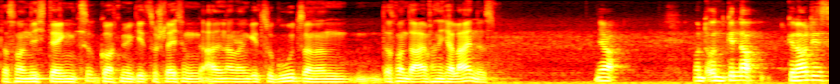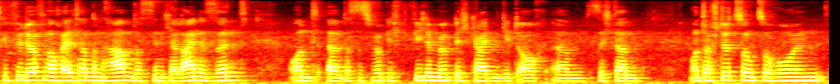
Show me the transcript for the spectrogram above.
Dass man nicht denkt, oh Gott, mir geht so schlecht und allen anderen geht so gut, sondern dass man da einfach nicht allein ist. Ja. Und, und genau, genau dieses Gefühl dürfen auch Eltern dann haben, dass sie nicht alleine sind und äh, dass es wirklich viele Möglichkeiten gibt, auch ähm, sich dann Unterstützung zu holen,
